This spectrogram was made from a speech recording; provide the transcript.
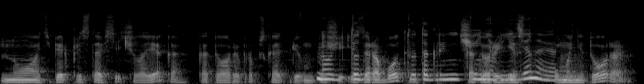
Но теперь представь себе человека, который пропускает прием ну, пищи из-за работы, тут который ест наверное. у монитора,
